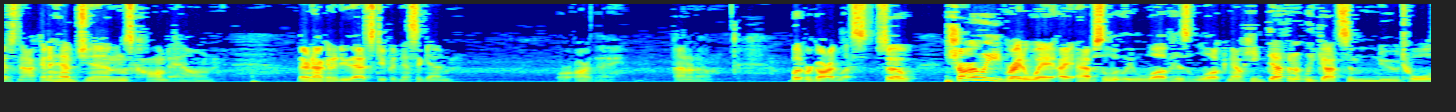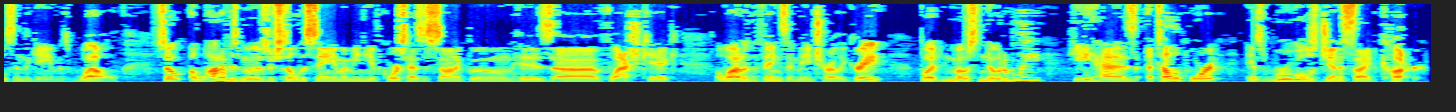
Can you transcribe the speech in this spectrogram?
is not going to have gems. Calm down. They're not going to do that stupidness again. Or are they? I don't know. But regardless, so Charlie, right away, I absolutely love his look. Now, he definitely got some new tools in the game as well. So, a lot of his moves are still the same. I mean, he, of course, has his Sonic Boom, his uh, Flash Kick, a lot of the things that made Charlie great. But most notably, he has a teleport as Rugal's Genocide Cutter.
